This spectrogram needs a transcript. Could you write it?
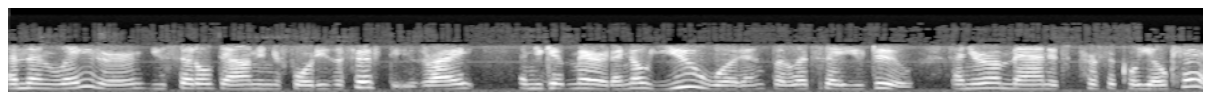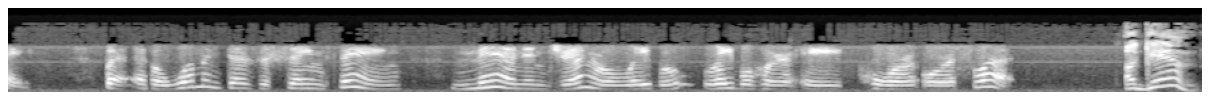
And then later, you settle down in your 40s or 50s, right? And you get married. I know you wouldn't, but let's say you do. And you're a man. It's perfectly okay. But if a woman does the same thing, men in general label label her a whore or a slut. Again,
